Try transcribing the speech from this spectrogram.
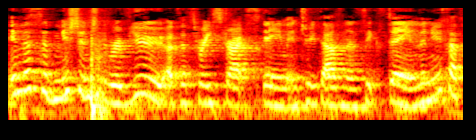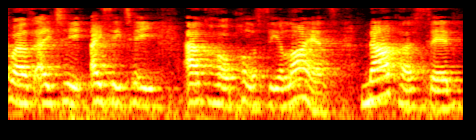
In the submission to the review of the three strike scheme in 2016, the New South Wales ACT Alcohol Policy Alliance, NAPA, said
